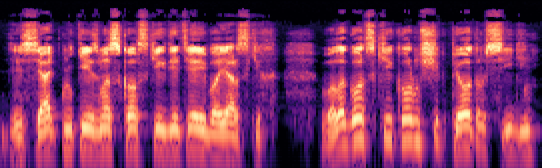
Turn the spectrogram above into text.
десятники из московских детей боярских, вологодский кормщик Петр Сидень,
